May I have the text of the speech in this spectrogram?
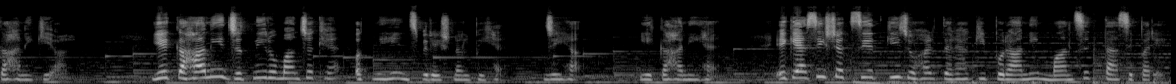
कहानी की ओर। ये कहानी जितनी रोमांचक है, उतनी ही इंस्पिरेशनल भी है। जी हाँ ये कहानी है। एक ऐसी शख्सियत की जो हर तरह की पुरानी मानसिकता से परे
